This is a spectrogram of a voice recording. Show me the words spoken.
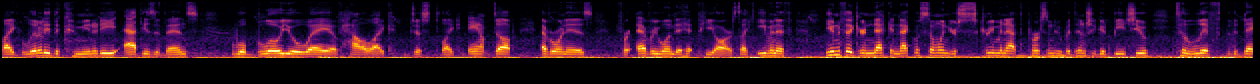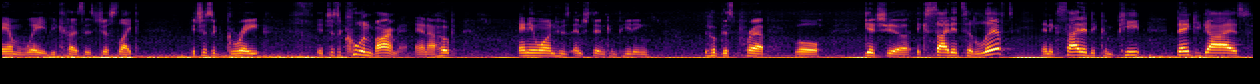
Like literally, the community at these events will blow you away of how like just like amped up everyone is for everyone to hit PRs. Like even if even if like you're neck and neck with someone, you're screaming at the person who potentially could beat you to lift the damn weight because it's just like it's just a great, it's just a cool environment. And I hope anyone who's interested in competing, hope this prep will get you excited to lift and excited to compete. Thank you guys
